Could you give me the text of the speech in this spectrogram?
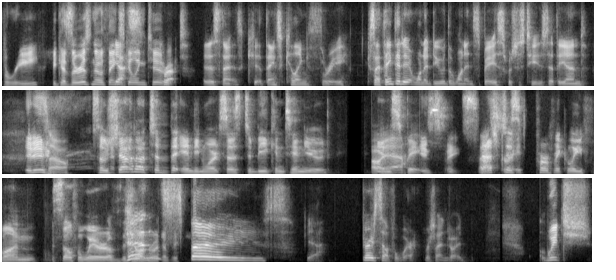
three because there is no Thankskilling yes, two. correct. It is thanks Thankskilling three because I think they didn't want to do the one in space, which is teased at the end. It is So So shout out to the ending where it says to be continued oh in yeah, space. in space. That's, That's just perfectly fun, self-aware of the genre in space. Yeah, very self-aware, which I enjoyed. Which,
